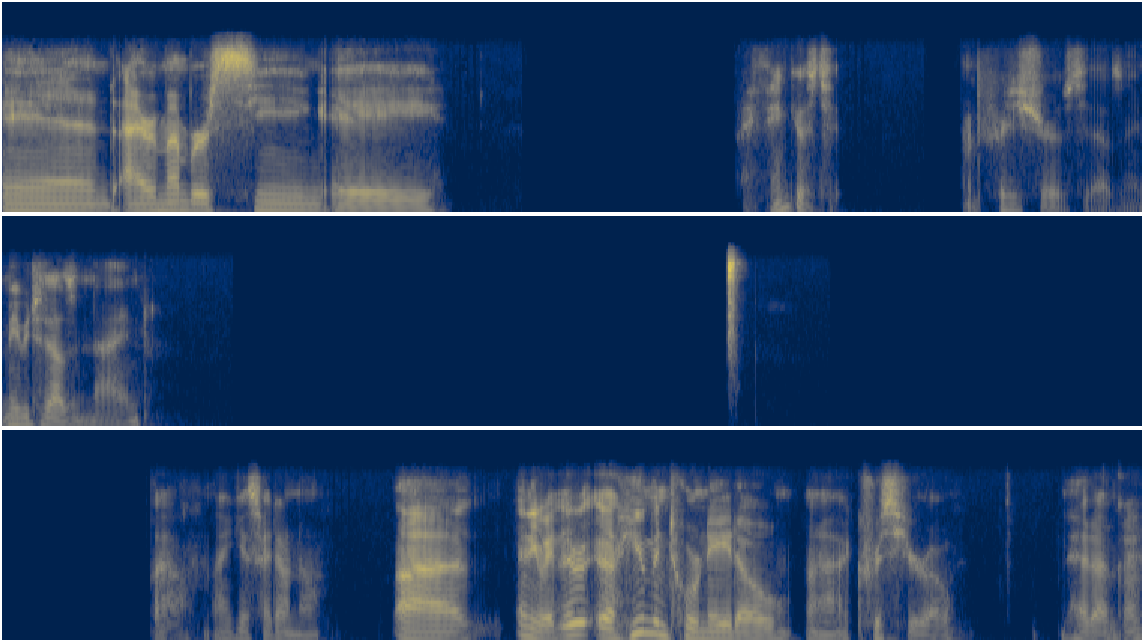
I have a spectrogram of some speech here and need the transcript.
and I remember seeing a. I think it was. two- I'm pretty sure it was 2008, maybe 2009. Well, I guess I don't know. Uh, anyway, there a human tornado. Uh, Chris Hero had a Okay.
